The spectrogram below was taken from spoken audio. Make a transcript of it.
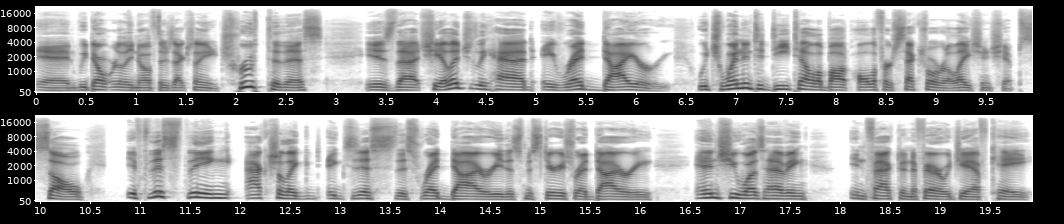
and we don't really know if there's actually any truth to this, is that she allegedly had a red diary, which went into detail about all of her sexual relationships. So, if this thing actually exists, this red diary, this mysterious red diary, and she was having, in fact, an affair with JFK,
